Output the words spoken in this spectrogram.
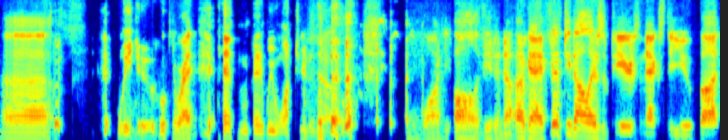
Uh, We do. right. And, and we want you to know. Want all of you to know. Okay, fifty dollars appears next to you, but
